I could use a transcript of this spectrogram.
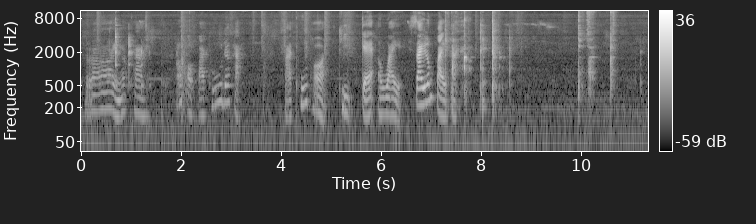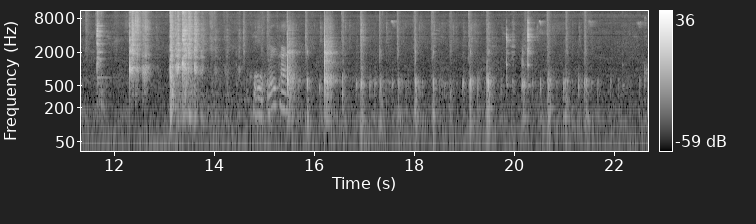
เร้อยเนาะคะเอาออกปลาทูเด้อค่ะปลาทูทอดที่แกะเอาไว้ ใส่ลงไปค่ะ โขลกเลยค่ะโขล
